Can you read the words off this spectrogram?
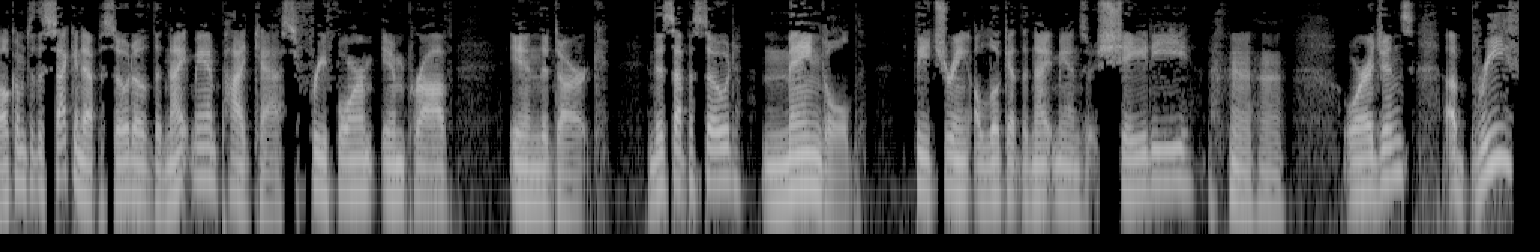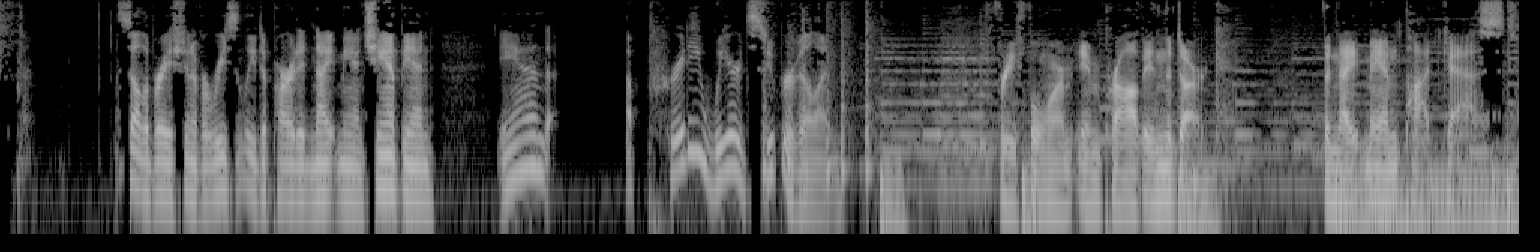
Welcome to the second episode of the Nightman Podcast, Freeform Improv in the Dark. In this episode, Mangled, featuring a look at the Nightman's shady origins, a brief celebration of a recently departed Nightman champion, and a pretty weird supervillain. Freeform Improv in the Dark, the Nightman Podcast.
